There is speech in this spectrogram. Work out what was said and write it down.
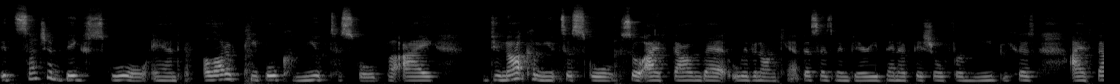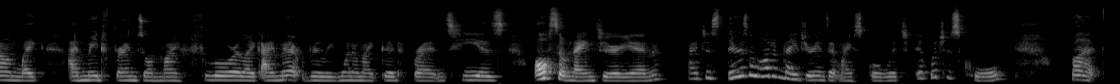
it's such a big school and a lot of people commute to school but i do not commute to school. So i found that living on campus has been very beneficial for me because i found like i made friends on my floor. Like i met really one of my good friends. He is also nigerian. I just there's a lot of nigerians at my school which it which is cool but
